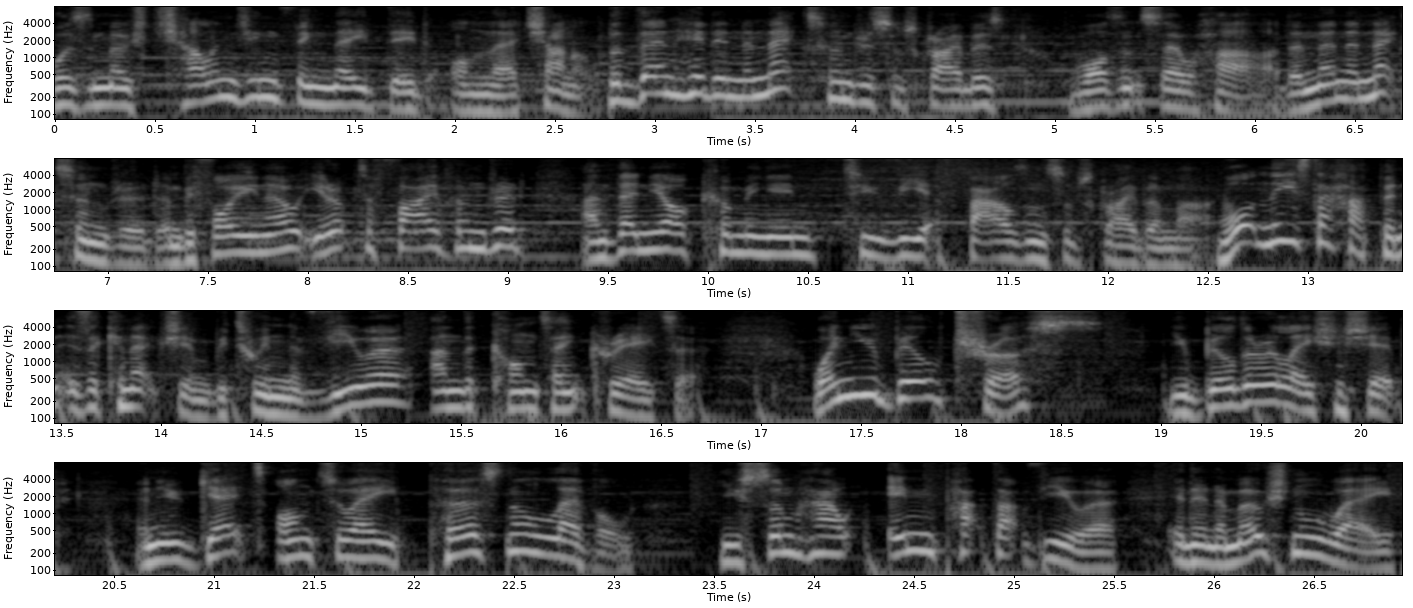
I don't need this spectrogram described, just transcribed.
was the most challenging thing they did on their channel. But then hitting the next 100 subscribers wasn't so hard, and then the next 100, and before you know it, you're up to 500, and then you're coming in to the 1000 subscriber mark. What needs to happen is a connection between the viewer and the content creator. When you build trust, you build a relationship, and you get onto a personal level, you somehow impact that viewer in an emotional way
